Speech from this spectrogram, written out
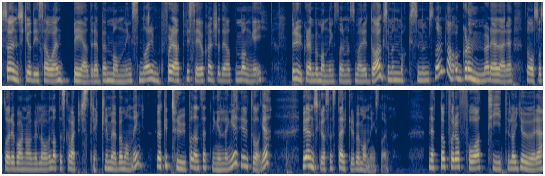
så ønsker jo de seg òg en bedre bemanningsnorm. For vi ser jo kanskje det at mange bruker den bemanningsnormen som er i dag, som en maksimumsnorm, da, og glemmer det der som også står i barnehageloven, at det skal være tilstrekkelig med bemanning. Vi har ikke tro på den setningen lenger i utvalget. Vi ønsker oss en sterkere bemanningsnorm. Nettopp for å få tid til å gjøre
